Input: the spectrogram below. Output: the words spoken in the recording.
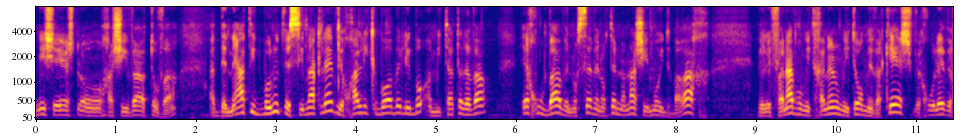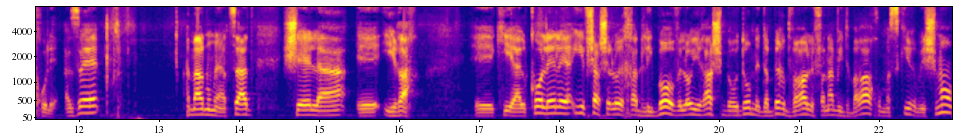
מי שיש לו חשיבה טובה, במעט התבוננות ושימת לב יוכל לקבוע בליבו אמיתת הדבר, איך הוא בא ונושא ונותן ממש עמו יתברך, ולפניו הוא מתחנן ומאיתו הוא מבקש, וכולי וכולי. אז זה אמרנו מהצד של העירה. אה, כי על כל אלה אי אפשר שלא אחד ליבו ולא יירש בעודו מדבר דבריו לפניו יתברך, הוא מזכיר בשמו,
